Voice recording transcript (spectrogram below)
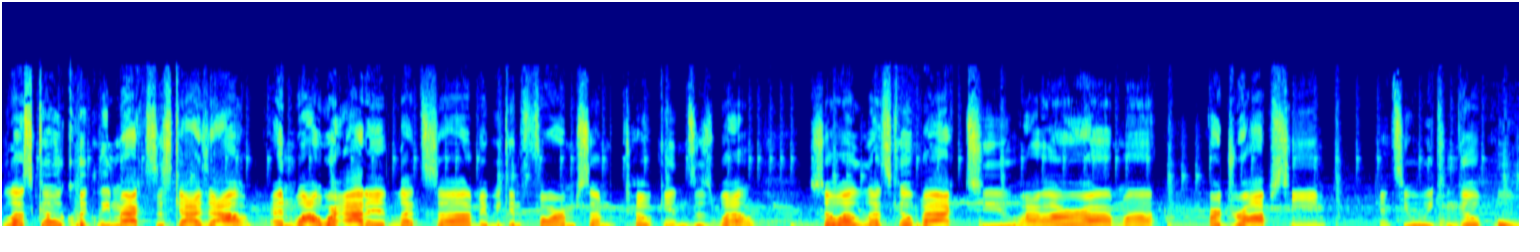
let's go quickly max this guy's out. And while we're at it, let's, uh, maybe we can farm some tokens as well. So, uh, let's go back to our, um, uh, our drops team and see what we can go pull.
